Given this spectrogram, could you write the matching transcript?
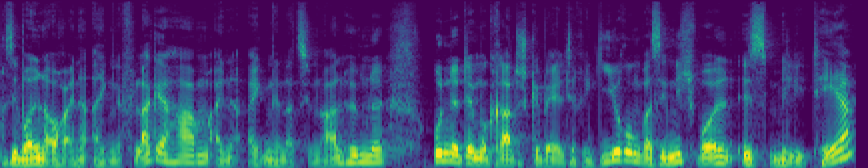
Sie wollen auch eine eigene Flagge haben, eine eigene Nationalhymne und eine demokratisch gewählte Regierung. Was sie nicht wollen, ist Militär.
